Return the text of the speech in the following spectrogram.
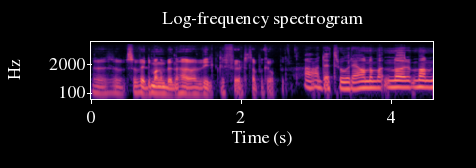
så, så, veldig mange bønder har virkelig følt det på kroppen. Ja, det tror jeg. Og når man, når man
